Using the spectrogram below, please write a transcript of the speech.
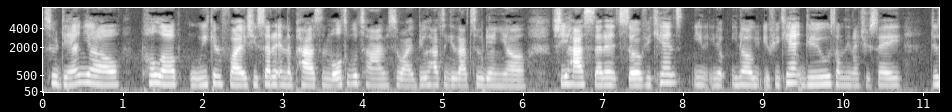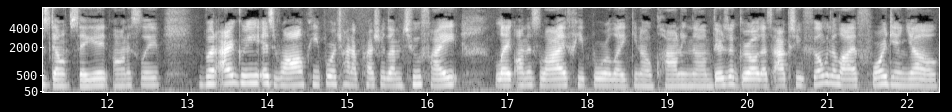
to Danielle, pull up, we can fight. She said it in the past multiple times, so I do have to give that to Danielle. She has said it. So if you can't you know you know if you can't do something that you say, just don't say it, honestly. But I agree it's wrong. People are trying to pressure them to fight. Like on this live, people were like, you know, clowning them. There's a girl that's actually filming the live for Danielle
